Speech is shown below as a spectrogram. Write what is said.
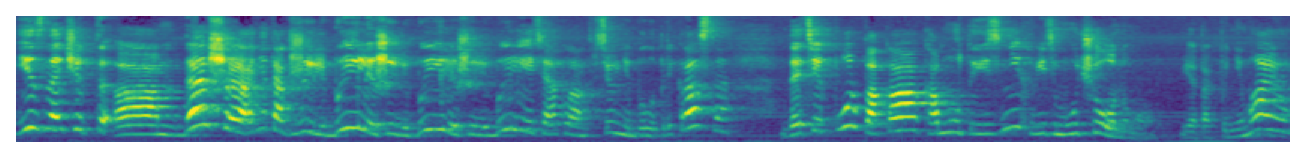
и, значит, дальше они так жили-были, жили-были, жили-были, эти атланты, все них было прекрасно, до тех пор, пока кому-то из них, видимо, ученому, я так понимаю,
